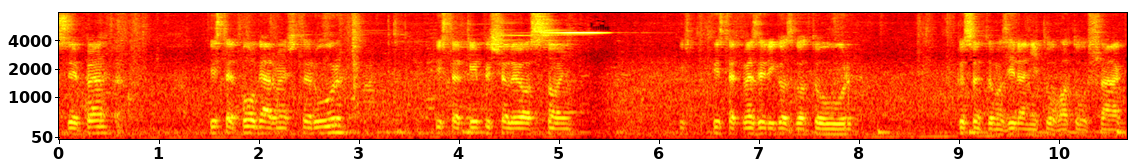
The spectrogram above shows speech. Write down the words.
szépen. Tisztelt polgármester úr, tisztelt képviselőasszony, tisztelt vezérigazgató úr, köszöntöm az irányító hatóság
